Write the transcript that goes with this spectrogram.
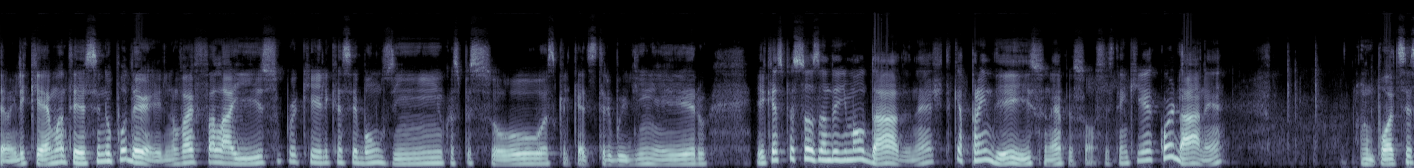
Então ele quer manter-se no poder. Ele não vai falar isso porque ele quer ser bonzinho com as pessoas, que ele quer distribuir dinheiro e que as pessoas andem de maldade, né? A gente tem que aprender isso, né, pessoal? Vocês têm que acordar, né? Não pode ser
